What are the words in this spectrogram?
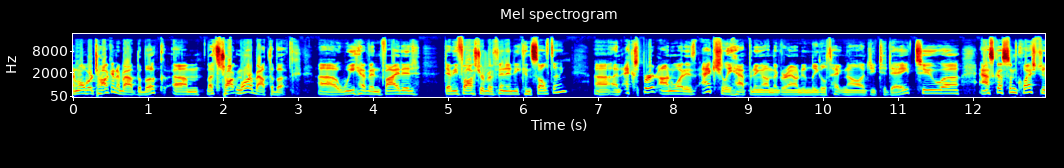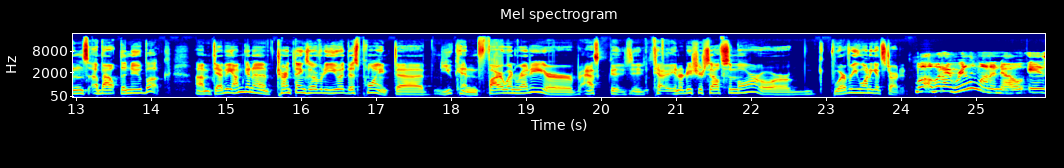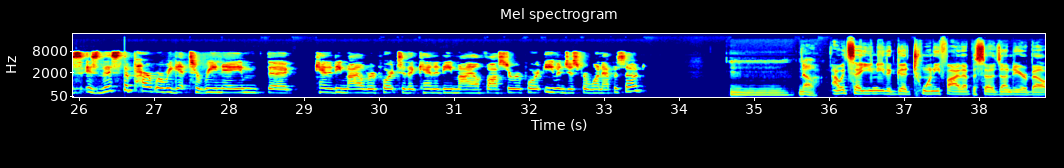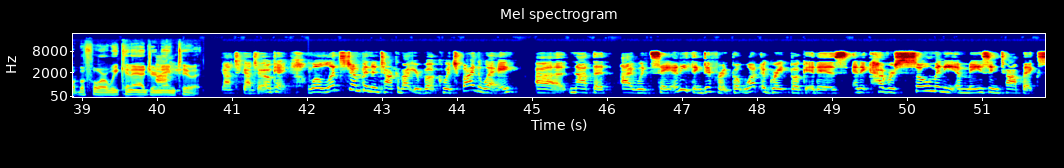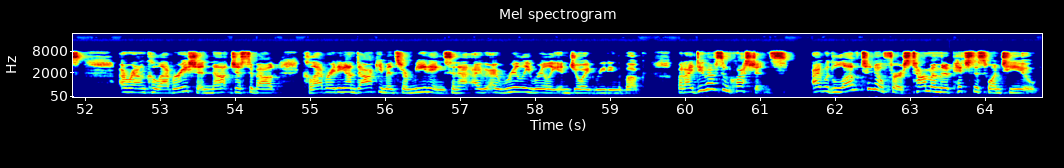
And while we're talking about the book, um, let's talk more about the book. Uh, we have invited Debbie Foster of Affinity Consulting, uh, an expert on what is actually happening on the ground in legal technology today, to uh, ask us some questions about the new book. Um, Debbie, I'm going to turn things over to you at this point. Uh, you can fire when ready, or ask, uh, t- introduce yourself some more, or wherever you want to get started. Well, what I really want to know is is this the part where we get to rename the Kennedy Mighell report to the Kennedy Mighell Foster report, even just for one episode? Mm, no. I would say you need a good 25 episodes under your belt before we can add your name to it. Gotcha, gotcha. Okay. Well, let's jump in and talk about your book, which, by the way, uh, not that I would say anything different, but what a great book it is. And it covers so many amazing topics around collaboration, not just about collaborating on documents or meetings. And I, I really, really enjoyed reading the book. But I do have some questions. I would love to know first, Tom, I'm going to pitch this one to you.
